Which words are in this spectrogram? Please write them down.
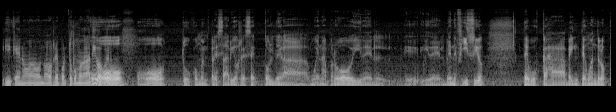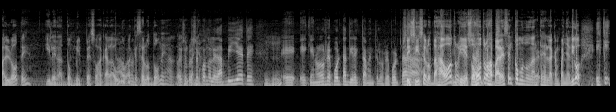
y que no, no los reportó como donativo. O, o tú como empresario receptor de la buena pro y del, eh, y del beneficio, te buscas a 20 Juan de los Palotes y le das dos mil pesos a cada uno ah, para que se los done a eso, pero eso es cuando le das billetes eh, eh, que no los reportas directamente, los reportas Sí, sí, se los das a otros y esos otros aparecen como donantes en la campaña. Digo, es que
